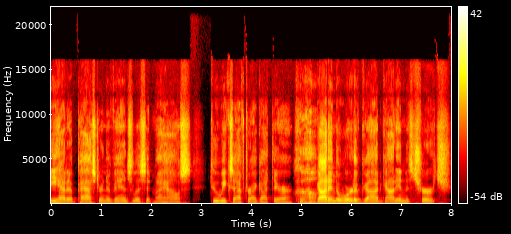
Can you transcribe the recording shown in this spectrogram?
He had a pastor and evangelist at my house two weeks after I got there. got in the Word of God, got in this church,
